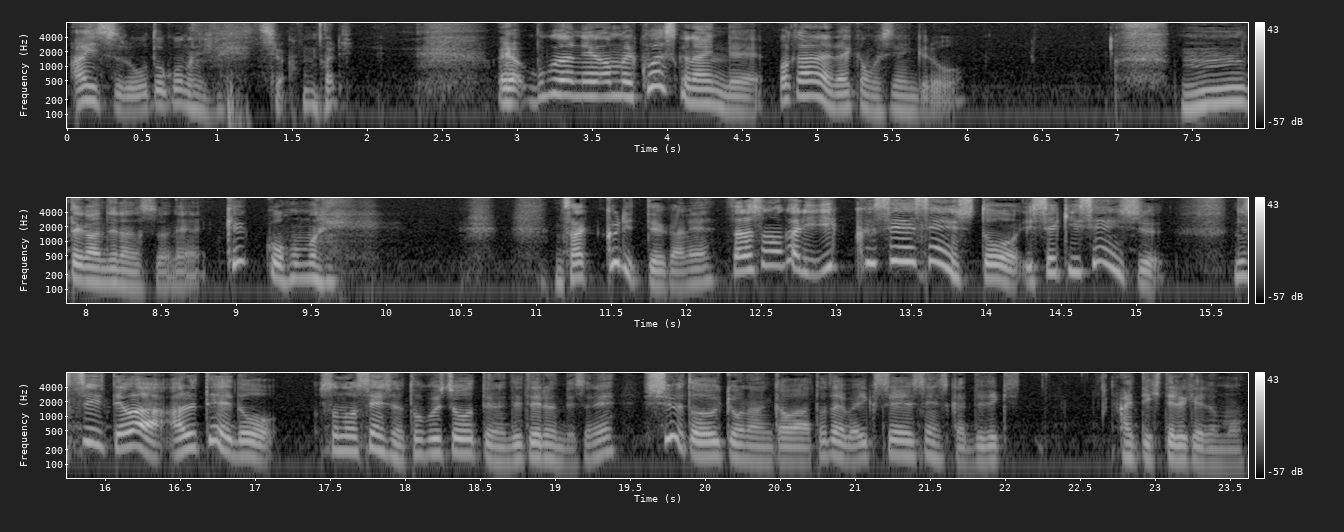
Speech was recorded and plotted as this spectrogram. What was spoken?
愛する男のイメージはあんまり。いや僕はねあんまり詳しくないんで分からないだけかもしれんけどうーんって感じなんですよね。結構ほんまに ざっくりっていうかね。ただその代わり育成選手と移籍選手についてはある程度その選手の特徴っていうのが出てるんですよね。シュート右京なんかは例えば育成選手が出てき入ってきてるけども、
